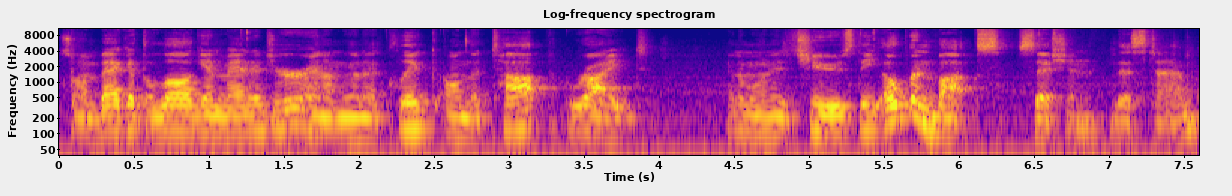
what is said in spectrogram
So I'm back at the Login Manager and I'm going to click on the top right and I'm going to choose the OpenBox session this time.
